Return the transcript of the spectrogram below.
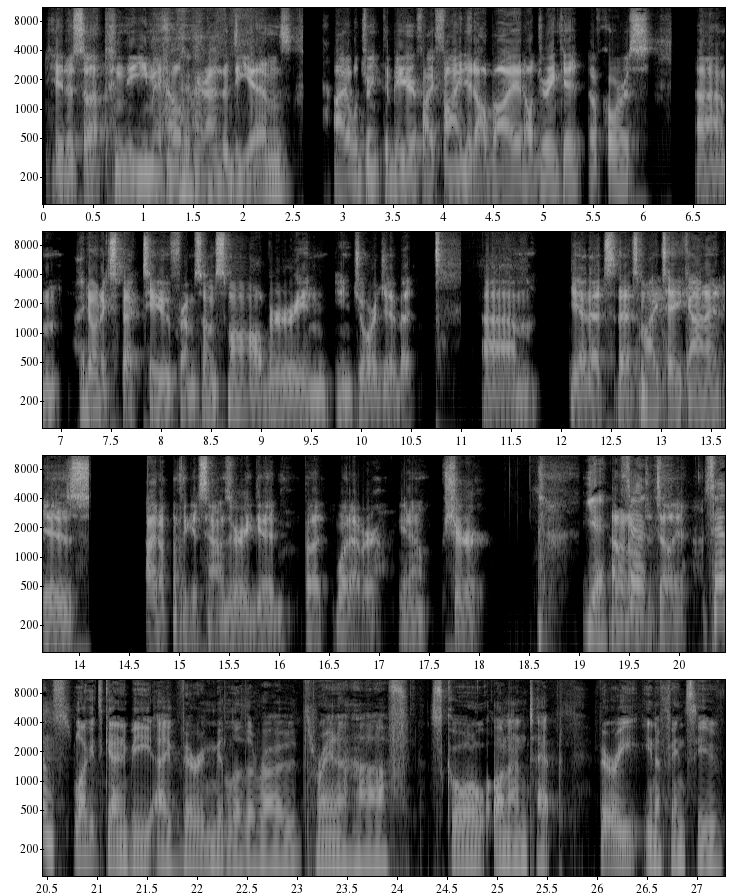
hit us up in the email or on the DMs. I will drink the beer. If I find it, I'll buy it. I'll drink it, of course. Um, I don't expect to from some small brewery in, in Georgia, but um, yeah, that's that's my take on it. Is I don't think it sounds very good, but whatever, you know, sure. yeah, I don't know what to tell you. Sounds like it's going to be a very middle of the road, three and a half score on Untappd. Very inoffensive,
